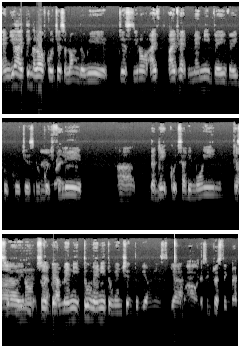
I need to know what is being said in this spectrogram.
And yeah, I think a lot of coaches along the way just you know I've I've had many very very good coaches. You know, Mm, Coach right. Philip, uh, the late Coach Salim Moin as Uh, well. You know, so yeah. there are many, too many to mention. To be honest, yeah. Wow, that's interesting, man.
